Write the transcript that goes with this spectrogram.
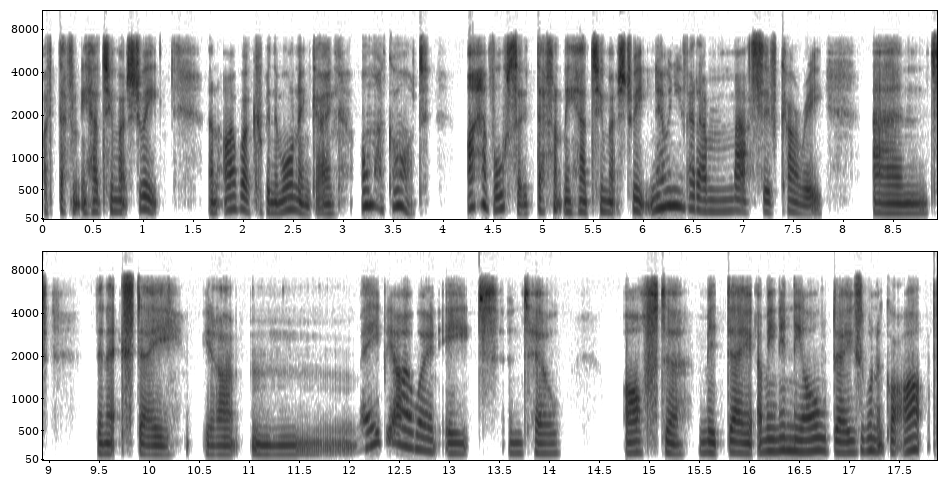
I've definitely had too much to eat. And I woke up in the morning going, oh my God, I have also definitely had too much to eat. You know, when you've had a massive curry and the next day you're like, mm, maybe I won't eat until after midday. I mean, in the old days, I wouldn't have got up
